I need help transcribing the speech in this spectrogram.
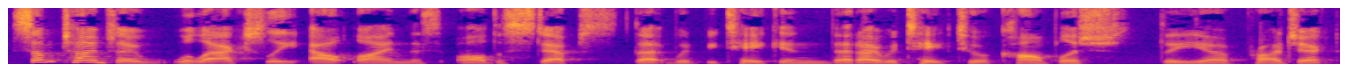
sometimes I will actually outline this, all the steps that would be taken that I would take to accomplish the uh, project.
